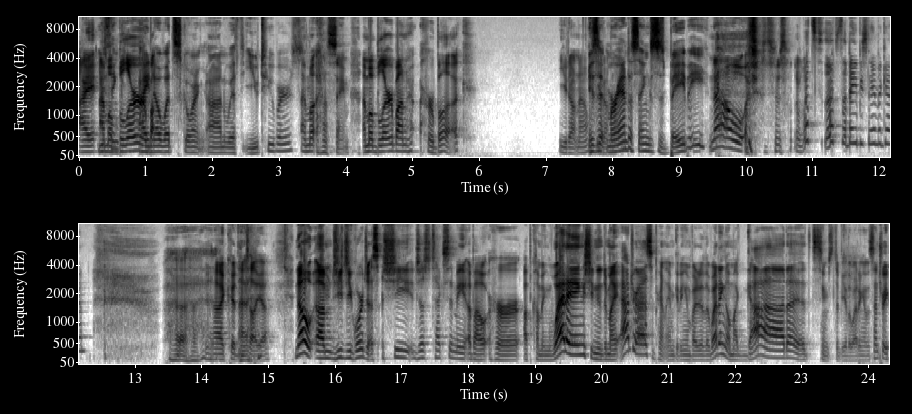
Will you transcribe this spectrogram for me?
I, I'm a blurb. I know what's going on with YouTubers. I'm a, same. I'm a blurb on her book. You don't know? Is You it don't know? Miranda Sings' baby? No. what's that's the baby's name again? I couldn't tell you. No, um, Gigi Gorgeous. She just texted me about her upcoming wedding. She needed my address. Apparently, I'm getting invited to the wedding. Oh my god, it seems to be the wedding of the century.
